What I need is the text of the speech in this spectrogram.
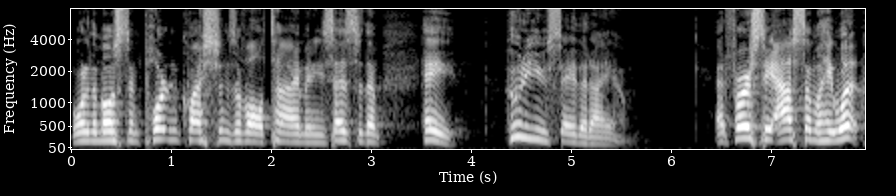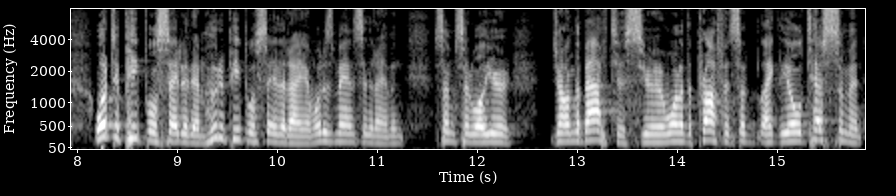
one of the most important questions of all time. And he says to them, Hey, who do you say that I am? At first, he asked them, Hey, what, what do people say to them? Who do people say that I am? What does man say that I am? And some said, Well, you're John the Baptist. You're one of the prophets of like the Old Testament.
